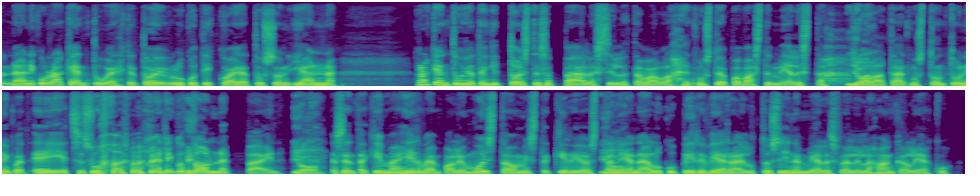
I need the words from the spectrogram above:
nämä niin kuin rakentuu, ehkä toi lukutikkoajatus on jännä – rakentuu jotenkin toistensa päälle sillä tavalla, että musta jopa vastenmielistä Joo. palata. Että musta tuntuu niin kuin, että ei, että se menee niin kuin tonne päin. Joo. Ja sen takia mä hirveän paljon muista omista kirjoistani Joo. ja nämä lukupiirivierailut on siinä mielessä välillä hankalia, kun –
